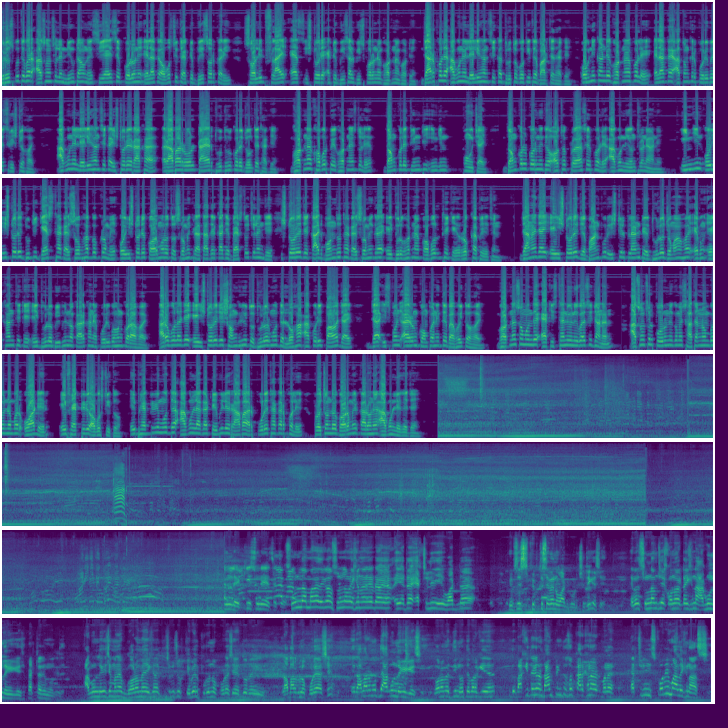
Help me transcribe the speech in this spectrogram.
বৃহস্পতিবার আসানসোলের নিউ টাউনে সিআইএসএফ কলোনি এলাকায় অবস্থিত একটি বেসরকারি সলিড ফ্লাই অ্যাশ স্টোরে একটি বিশাল বিস্ফোরণের ঘটনা ঘটে, যার ফলে আগুনের লেলিহান শিখা দ্রুত গতিতে বাড়তে থাকে। অগ্নিকাণ্ডে ঘটনার ফলে এলাকায় আতঙ্কের পরিবেশ সৃষ্টি হয়। আগুনে লেলিহান শিখা স্টোরে রাখা রাবার রোল টায়ার ধু ধু করে জ্বলতে থাকে। ঘটনার খবর পেয়ে ঘটনাস্থলে দমকলে তিনটি ইঞ্জিন পৌঁছায়। দমকল কর্মীদের অথক প্রয়াসের ফলে আগুন নিয়ন্ত্রণে আনে। ইঞ্জিন ওই স্টোরে দুটি গ্যাস থাকায় সৌভাগ্যক্রমে ওই স্টোরে কর্মরত শ্রমিকরা তাদের কাজে ব্যস্ত ছিলেন যে স্টোরে যে কাজ বন্ধ থাকায় শ্রমিকরা এই দুর্ঘটনা কবল থেকে রক্ষা পেয়েছেন। জানা যায়, এই স্টোরেজে বানপুর স্টিল প্ল্যান্টে ধুলো জমা হয় এবং এখান থেকে এই ধুলো বিভিন্ন কারখানায় পরিবহন করা হয়। আরও বলা যায়, এই স্টোরেজে সংগৃহীত ধুলোর মধ্যে লোহা আকরিক পাওয়া যায়, যা স্পঞ্জ আয়রন কোম্পানিতে ব্যবহৃত হয়। ঘটনা সম্বন্ধে এক স্থানীয় নিবাসী জানান আসানসোল পৌর নিগমের সাতানব্বই নম্বর ওয়ার্ডের এই ফ্যাক্টরি অবস্থিত। এই ফ্যাক্টরির মধ্যে আগুন লাগা টেবিলে রাবার পড়ে থাকার ফলে প্রচণ্ড গরমের কারণে আগুন লেগে যায়। শুনলে কি শুনে এসেছ? শুনলাম মানে দেখলাম শুনলাম এখানে এটা এটা অ্যাকচুয়ালি এই ওয়ার্ডটা ফিফটি ফিফটি সেভেন ওয়ার্ড পড়ছে ঠিক আছে? এবার শুনলাম যে কোনো একটা এখানে আগুন লেগে গেছে ফ্যাক্টরির মধ্যে। আগুন লেগেছে মানে গরমে এখানে কিছু কিছু কেবেল পুরনো পড়েছে তোর এই রাবারগুলো পড়ে আছে। এই রাবারের মধ্যে আগুন লেগে গেছে। গরমের দিন হতে পারে কি কিন্তু বাকি তো এখানে ডাম্পিং তো সব কারখানার মানে অ্যাকচুয়ালি স্কোরই মাল এখানে আসছে।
